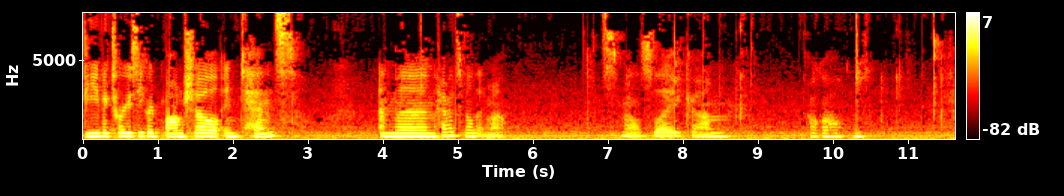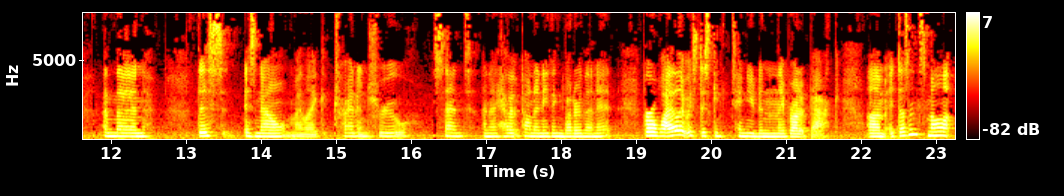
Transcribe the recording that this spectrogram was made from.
The Victoria's Secret Bombshell Intense. And then, I haven't smelled it in a while. It smells like um, alcohol. And then, this is now my like tried and true scent. And I haven't found anything better than it. For a while it was discontinued and then they brought it back. Um, it doesn't smell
